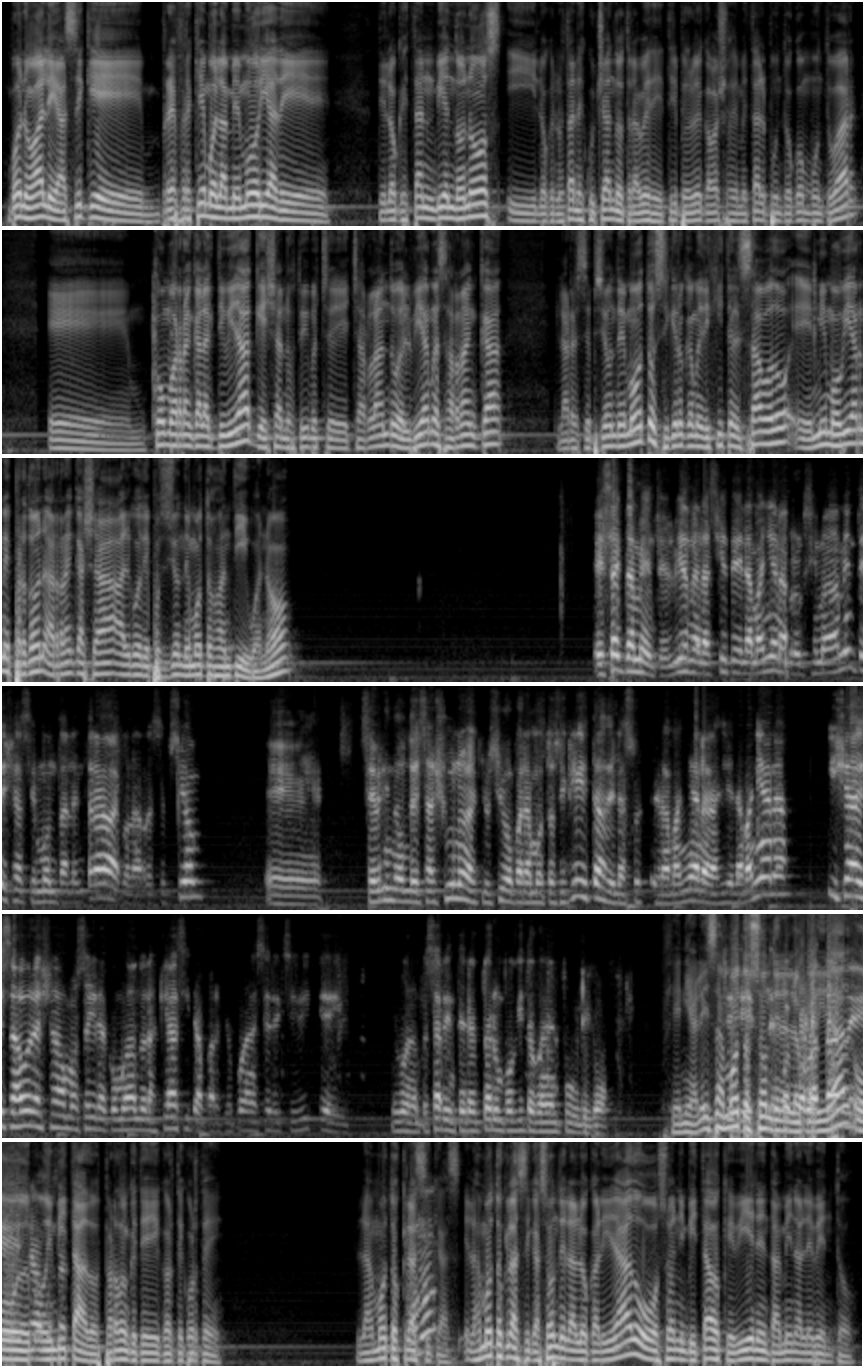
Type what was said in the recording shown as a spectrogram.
Bueno, Ale, así que refresquemos la memoria de, lo que están viéndonos y lo que nos están escuchando a través de www.caballosdemetal.com.ar. Eh, ¿Cómo arranca la actividad? Que ya nos estuvimos charlando. El viernes arranca la recepción de motos y creo que me dijiste el sábado, el mismo viernes, perdón, arranca ya algo de posición de motos antiguas, ¿no? Exactamente, el viernes a las 7 de la mañana aproximadamente ya se monta la entrada con la recepción. Eh, se brinda un desayuno exclusivo para motociclistas de las 8 de la mañana a las 10 de la mañana. Y ya a esa hora ya vamos a ir acomodando las clásicas para que puedan ser exhibidas y, bueno, empezar a interactuar un poquito con el público. Genial. ¿Esas motos son de la localidad o, invitados? Perdón que te, te corté. Las motos clásicas. ¿Las motos clásicas son de la localidad o son invitados que vienen también al evento?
